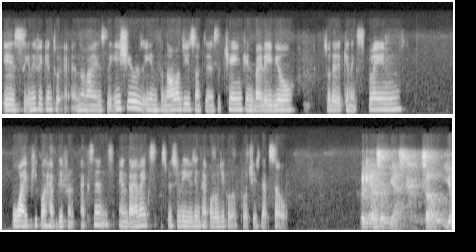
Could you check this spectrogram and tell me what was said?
is significant to analyze the issues in phonology, such as the change in bilabial, so that it can explain why people have different accents and dialects, especially using typological approach. Is that so? Quick answer, yes. So you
